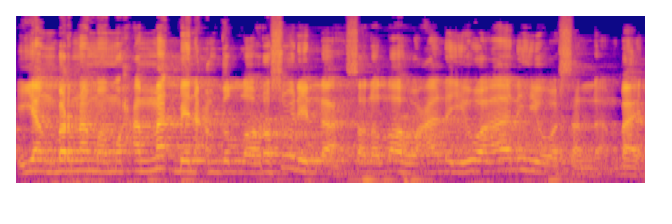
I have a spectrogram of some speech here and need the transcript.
yang bernama Muhammad bin Abdullah Rasulullah sallallahu alaihi wasallam. Baik.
